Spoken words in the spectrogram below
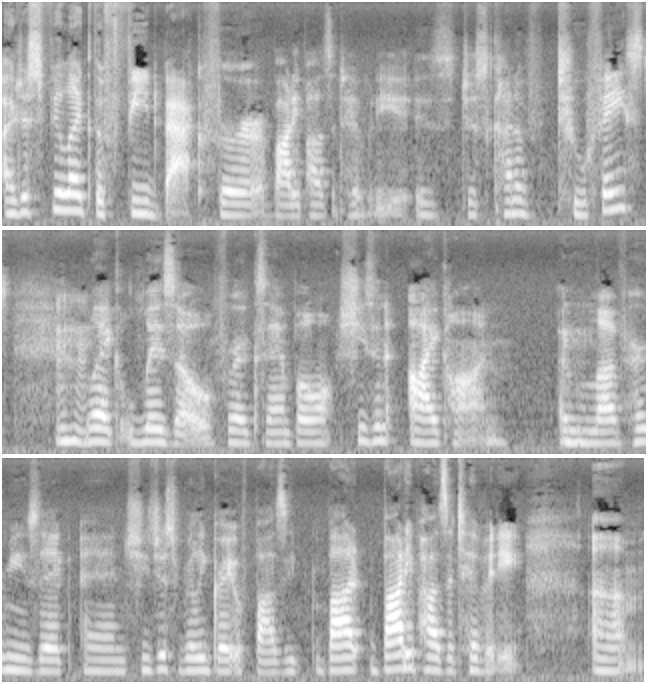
I just feel like the feedback for body positivity is just kind of two faced. Mm-hmm. Like Lizzo, for example, she's an icon. I Mhm. love her music, and she's just really great with body, bod- body positivity. Um,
